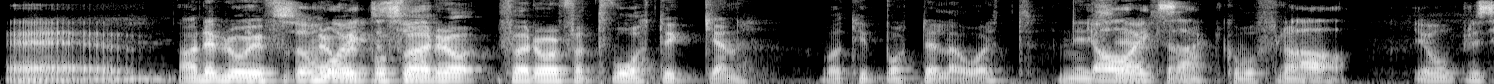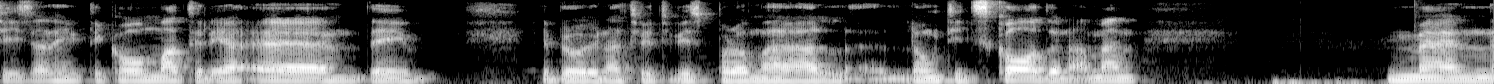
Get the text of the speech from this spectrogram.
eh, ja, det beror ju, beror ju på så... förra, förra året för två stycken var typ borta hela året. Nils ja, exakt. Kom fram. Ja, jo, precis. Jag tänkte komma till det. Eh, det, det beror ju naturligtvis på de här långtidsskadorna. Men, men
